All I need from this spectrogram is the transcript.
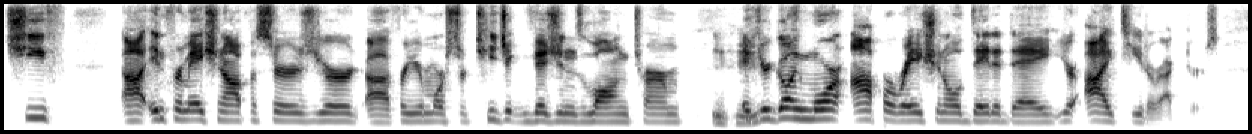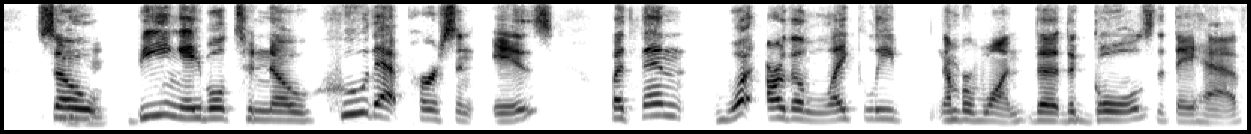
chief uh, information officers, your uh, for your more strategic visions long term. Mhm. If you're going more operational day to day, your IT directors. So Mhm. being able to know who that person is, but then what are the likely number one, the the goals that they have,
